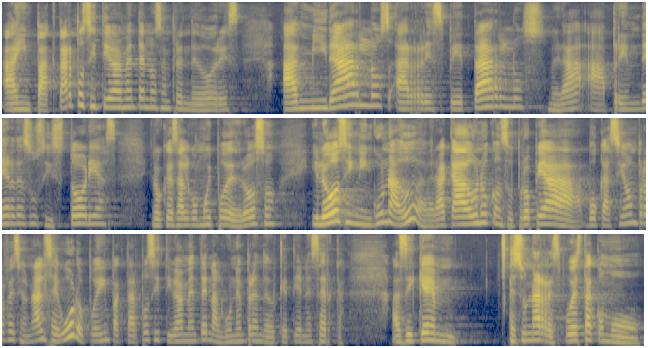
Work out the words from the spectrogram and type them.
a impactar positivamente en los emprendedores, a admirarlos, a respetarlos, ¿verdad? a aprender de sus historias, creo que es algo muy poderoso. Y luego, sin ninguna duda, ¿verdad? cada uno con su propia vocación profesional, seguro puede impactar positivamente en algún emprendedor que tiene cerca. Así que mm, es una respuesta como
